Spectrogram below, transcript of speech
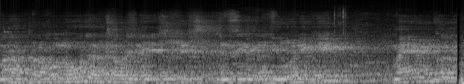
మన ప్రభును రక్షణ యేసుక్రీస్తు దేవునికి మహిమ కలుగు.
